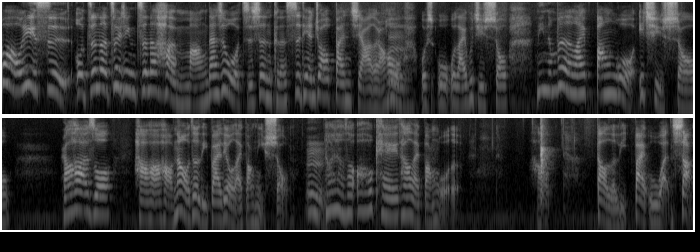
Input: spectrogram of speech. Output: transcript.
不好意思，我真的最近真的很忙，但是我只剩可能四天就要搬家了，然后嗯我是我我来不及收，你能不能来帮我一起收？”然后他就说：“好好好，那我这礼拜六来帮你收。”嗯然后我想说：“哦，OK，他要来帮我了。”好，到了礼拜五晚上，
